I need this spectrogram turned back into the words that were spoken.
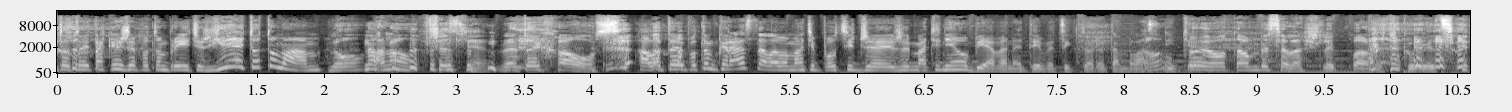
toto je také, že potom prídete, že je, toto mám. No, no, ano, přesně, ne, to je chaos. Ale to je potom krásne, lebo máte pocit, že, že máte neobjavené tie veci, ktoré tam No, vlastníte. to jo, tam by se našli pánečku věci.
